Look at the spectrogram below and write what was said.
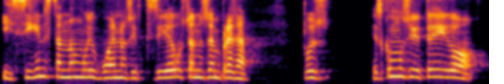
y siguen estando muy buenos y te sigue gustando esa empresa, pues es como si yo te digo,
